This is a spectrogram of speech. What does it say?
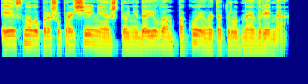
И снова прошу прощения, что не даю вам покоя в это трудное время.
